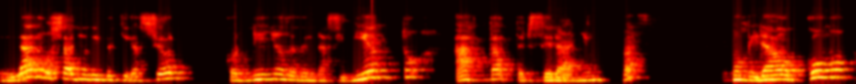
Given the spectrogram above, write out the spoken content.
en largos años de investigación con niños desde el nacimiento hasta tercer año más. Hemos mirado cómo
